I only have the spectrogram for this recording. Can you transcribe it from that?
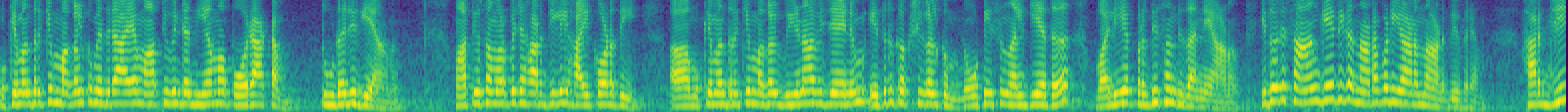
മുഖ്യമന്ത്രിക്കും മകൾക്കുമെതിരായ മാത്യുവിന്റെ നിയമ പോരാട്ടം തുടരുകയാണ്. മാത്യു സമർപ്പിച്ച ഹർജിയിൽ ഹൈക്കോടതി മുഖ്യമന്ത്രിക്കും മകൾ വീണ വിജയനും എതിർകക്ഷികൾക്കും നോട്ടീസ് നൽകിയത് വലിയ പ്രതിസന്ധി തന്നെയാണ്. ഇതൊരു സാങ്കേതിക നടപടിയാണെന്നാണ് വിവരം. ഹർജി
